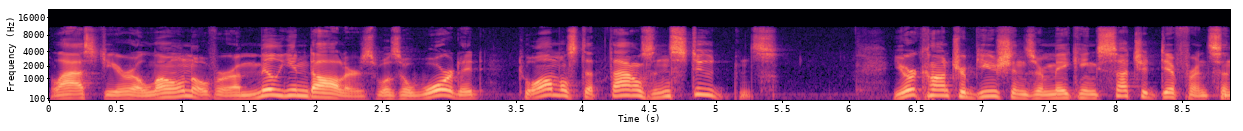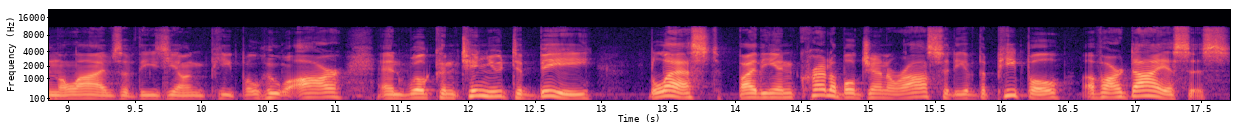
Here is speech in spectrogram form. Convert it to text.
Last year alone, over a million dollars was awarded to almost a thousand students. Your contributions are making such a difference in the lives of these young people who are and will continue to be blessed by the incredible generosity of the people of our diocese.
